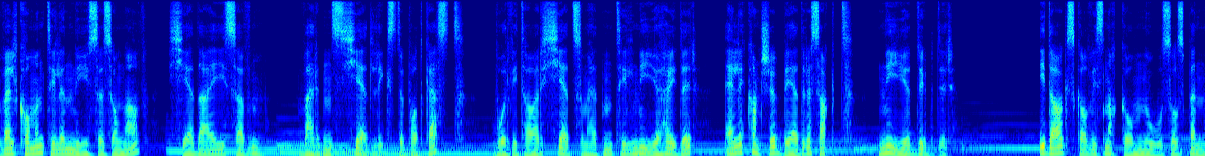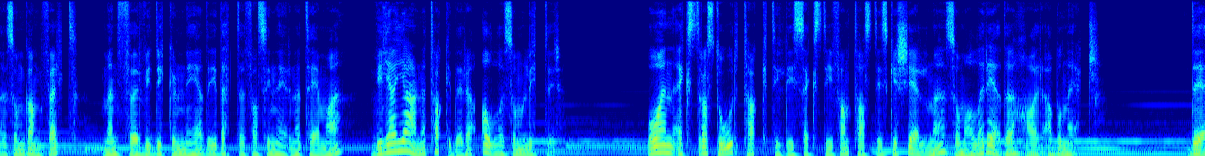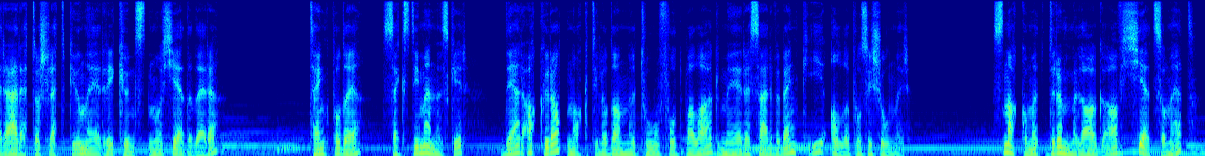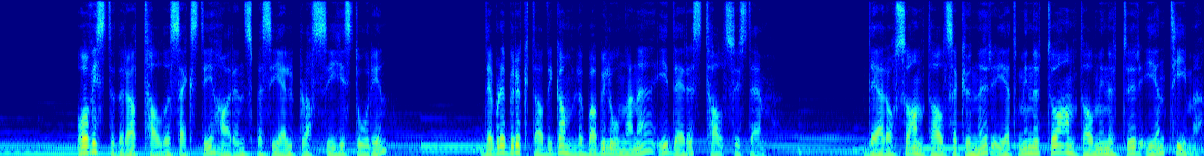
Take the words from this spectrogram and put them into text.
Velkommen til en ny sesong av Kjed deg i søvn, verdens kjedeligste podkast, hvor vi tar kjedsomheten til nye høyder, eller kanskje bedre sagt, nye dybder. I dag skal vi snakke om noe så spennende som gangfelt, men før vi dykker ned i dette fascinerende temaet, vil jeg gjerne takke dere alle som lytter. Og en ekstra stor takk til de 60 fantastiske sjelene som allerede har abonnert. Dere er rett og slett pionerer i kunsten å kjede dere. Tenk på det, 60 mennesker, det er akkurat nok til å danne to fotballag med reservebenk i alle posisjoner. Snakk om et drømmelag av kjedsomhet. Og visste dere at tallet 60 har en spesiell plass i historien? Det ble brukt av de gamle babylonerne i deres tallsystem. Det er også antall sekunder i et minutt og antall minutter i en time.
